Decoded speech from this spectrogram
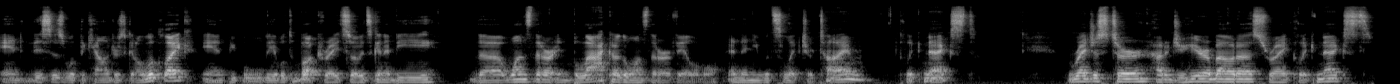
and this is what the calendar is going to look like, and people will be able to book, right? So it's going to be the ones that are in black are the ones that are available. And then you would select your time, click next, register, how did you hear about us, right? Click next,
